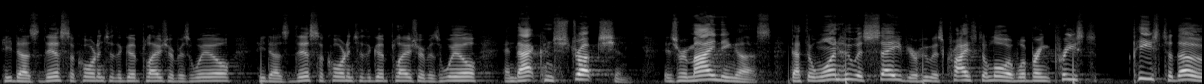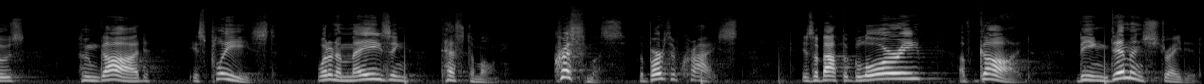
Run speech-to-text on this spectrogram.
He does this according to the good pleasure of his will. He does this according to the good pleasure of his will. And that construction is reminding us that the one who is Savior, who is Christ the Lord, will bring peace to those whom God is pleased. What an amazing testimony. Christmas, the birth of Christ, is about the glory of God being demonstrated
